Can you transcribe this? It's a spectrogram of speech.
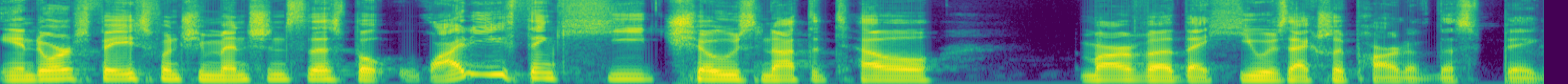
Andor's face when she mentions this, but why do you think he chose not to tell Maarva that he was actually part of this big?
